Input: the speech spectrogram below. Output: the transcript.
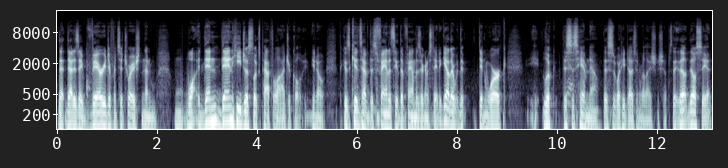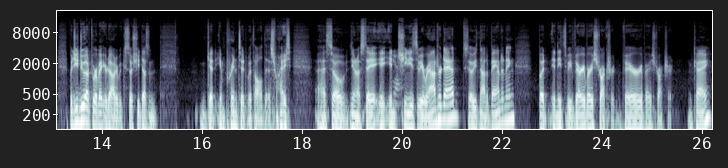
That that is a very different situation than then then he just looks pathological. You know, because kids have this fantasy that families are going to stay together. That didn't work. Look, this is him now. This is what he does in relationships. They, they'll, they'll see it. But you do have to worry about your daughter because so she doesn't get imprinted with all this, right? Uh, so you know, stay. It, Yeah. She needs to be around her dad, so he's not abandoning. But it needs to be very, very structured. Very, very structured. Okay.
